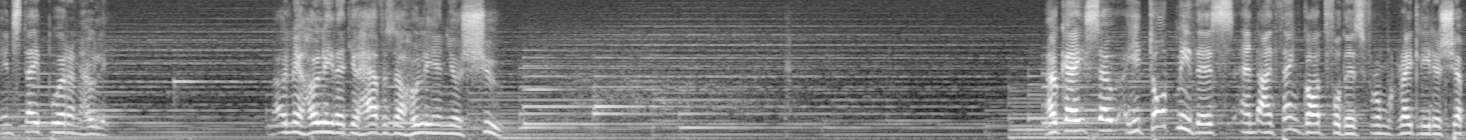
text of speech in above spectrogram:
then stay poor and holy. The only holy that you have is the holy in your shoe. Okay, so he taught me this, and I thank God for this from great leadership.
